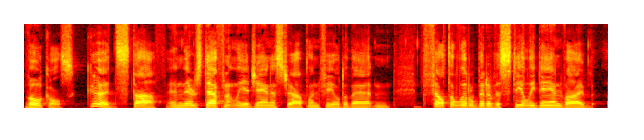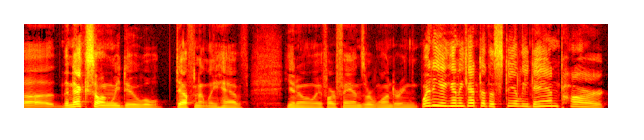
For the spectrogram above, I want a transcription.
vocals. Good stuff. And there's definitely a Janis Joplin feel to that, and felt a little bit of a Steely Dan vibe. Uh, the next song we do will definitely have, you know, if our fans are wondering, when are you going to get to the Steely Dan part?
